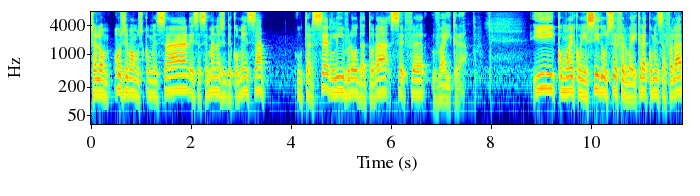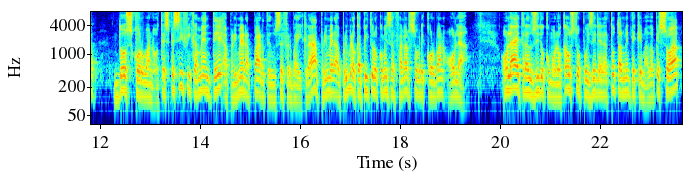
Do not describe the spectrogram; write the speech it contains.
Shalom, hoje vamos começar, essa semana a gente começa o terceiro livro da Torá, Sefer Vaikra. E como é conhecido, o Sefer Vaikra começa a falar dos korbanot. Especificamente, a primeira parte do Sefer Vaikra, a primeira, o primeiro capítulo começa a falar sobre korban olá. Olá é traduzido como holocausto, pois ele era totalmente queimado. A pessoa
